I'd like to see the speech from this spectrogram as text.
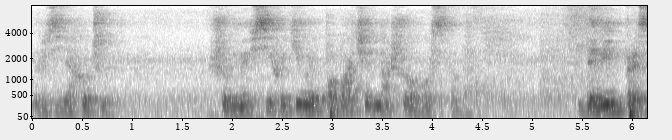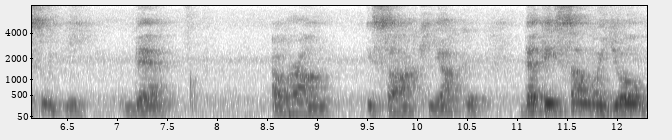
Друзі, я хочу, щоб ми всі хотіли побачити нашого Господа, де Він присутній, де Авраам, Ісаак, Яків, де той самий Йов,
